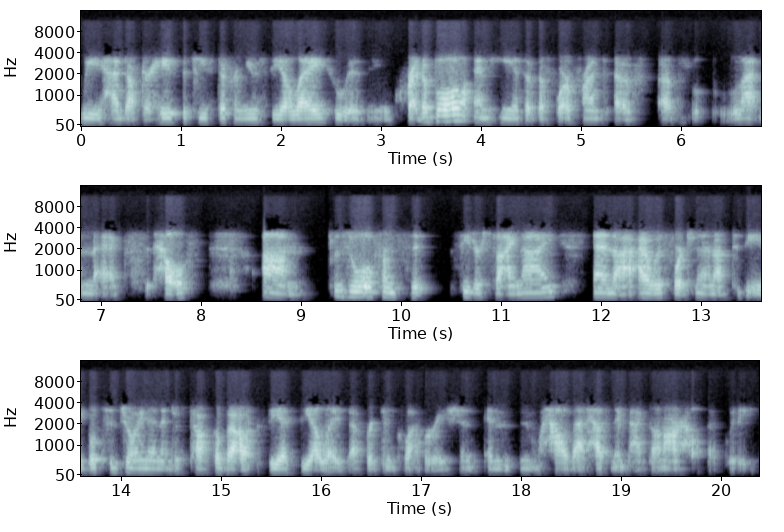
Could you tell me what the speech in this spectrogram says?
We had Dr. Hayes-Bautista from UCLA, who is incredible, and he is at the forefront of, of Latinx health. Um, from C- Cedar Sinai, and I, I, was fortunate enough to be able to join in and just talk about CSCLA's efforts and collaboration and, and how that has an impact on our health equity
